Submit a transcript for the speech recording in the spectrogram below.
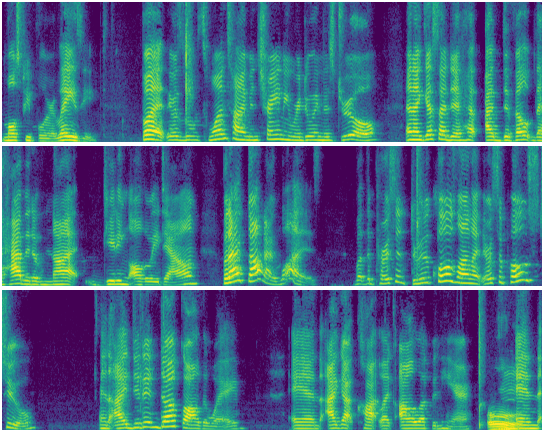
most people are lazy. But there was this one time in training, we're doing this drill, and I guess I did. Ha- I've developed the habit of not getting all the way down, but I thought I was. But the person threw the clothesline like they were supposed to, and I didn't duck all the way, and I got caught like all up in here. Oh. And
